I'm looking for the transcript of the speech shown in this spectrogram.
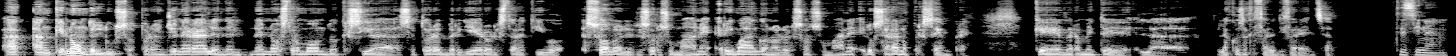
a anche non del lusso, però in generale nel nel nostro mondo, che sia settore alberghiero, ristorativo, sono le risorse umane, rimangono le risorse umane e lo saranno per sempre, che è veramente la la cosa che fa la differenza. Sì, sì, ne-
